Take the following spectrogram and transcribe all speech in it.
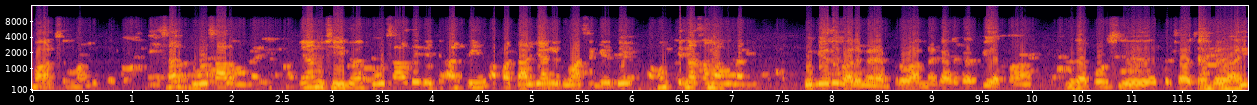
ਮਾਨ ਸਨਮਾਨ ਦਿੱਤਾ ਜਾਵੇ। ਸਰ 2 ਸਾਲ ਹੋ ਗਏ। ਇਹਨਾਂ ਨੂੰ ਸ਼ਹੀਦ ਹੋਏ। 2 ਸਾਲ ਦੇ ਵਿੱਚ ਅਸੀਂ ਆਪਾਂ ਦਰਜਾ ਨਹੀਂ ਦਵਾ ਸਕੇ ਤੇ ਹੁਣ ਕਿੰਨਾ ਸਮਾਂ ਹੋਣਾ ਜੀ ਕਿਉਂਕਿ ਇਹਦੇ ਬਾਰੇ ਮੈਂ ਪਰਿਵਾਰ ਨਾਲ ਗੱਲ ਕਰਕੇ ਆਪਾਂ ਜਿਹੜਾ ਪੁਲਿਸ ਪ੍ਰਸ਼ਾਸਨ ਦੇ ਰਾਹੀਂ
